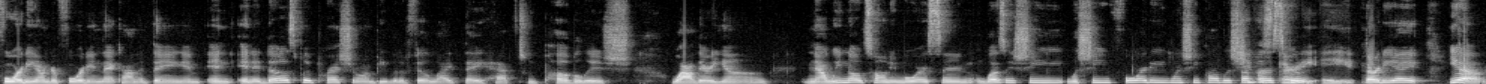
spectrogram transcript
40 under 40 and that kind of thing and and and it does put pressure on people to feel like they have to publish while they're young. Now we know Toni Morrison wasn't she was she 40 when she published she her was first 38 book? 38 yeah.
